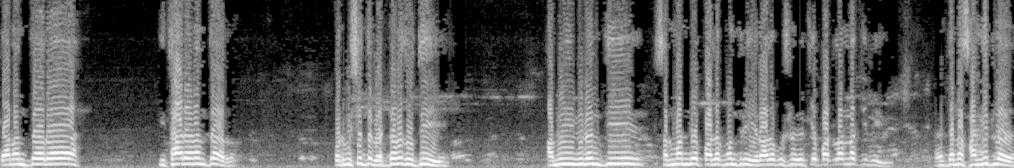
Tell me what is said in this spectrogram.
त्यानंतर इथं आल्यानंतर परमिशन तर भेटणारच होती. आम्ही विनंती सन्मान्य पालकमंत्री राधाकृष्ण विखे पाटलांना केली. आणि त्यांना सांगितलं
